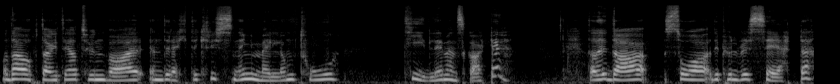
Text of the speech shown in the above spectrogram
Og da oppdaget de at hun var en direkte krysning mellom to tidlige menneskearter. Da de da så De pulveriserte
